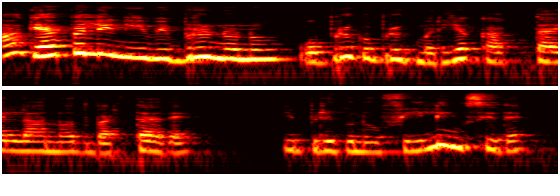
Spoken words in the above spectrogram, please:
ಆ ಗ್ಯಾಪಲ್ಲಿ ನೀವಿಬ್ರು ಒಬ್ರಿಗೊಬ್ರಿಗೆ ಮರೆಯೋಕ್ಕಾಗ್ತಾ ಇಲ್ಲ ಅನ್ನೋದು ಬರ್ತಾ ಇದೆ. ಇಬ್ರಿಗೂ ಫೀಲಿಂಗ್ಸ್ ಇದೆ.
